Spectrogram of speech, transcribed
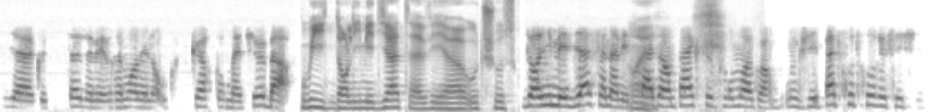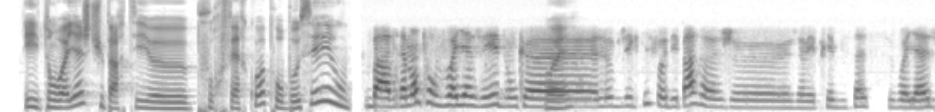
si à côté de ça, j'avais vraiment un énorme coup de cœur pour Mathieu, bah. Oui, dans l'immédiat, tu avais euh, autre chose. Dans l'immédiat, ça n'avait pas d'impact pour moi, quoi. Donc, j'ai pas trop trop réfléchi. Et ton voyage, tu partais euh, pour faire quoi? Pour bosser ou? Bah vraiment pour voyager. Donc euh, l'objectif au départ, euh, j'avais prévu ça, ce voyage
